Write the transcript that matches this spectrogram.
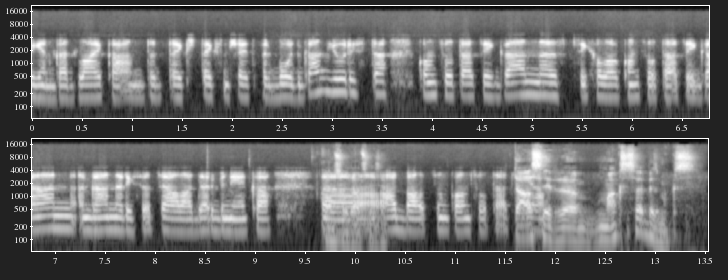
vienu gadu laikā. Un tad teikš, teiksim, šeit var būt gan jurista konsultācija, gan psihologa konsultācija, gan, gan arī sociālā darbinieka atbalsts un konsultācija. Tās jā. ir maksas vai bezmaksas?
